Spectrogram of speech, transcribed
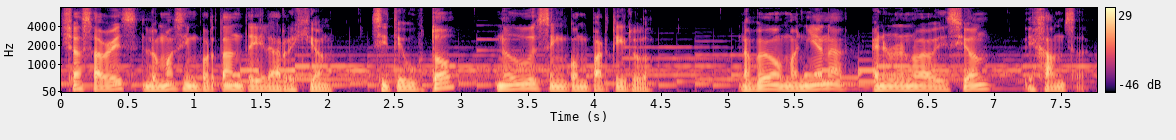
Ya sabes lo más importante de la región. Si te gustó, no dudes en compartirlo. Nos vemos mañana en una nueva edición de Hamza.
